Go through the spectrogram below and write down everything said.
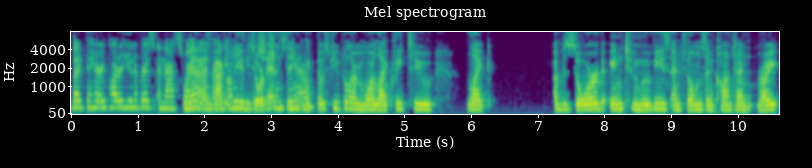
like the Harry Potter universe and that's why Yeah, and back on the absorption shift, thing, you know? like those people are more likely to like absorb into movies and films and content, right?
